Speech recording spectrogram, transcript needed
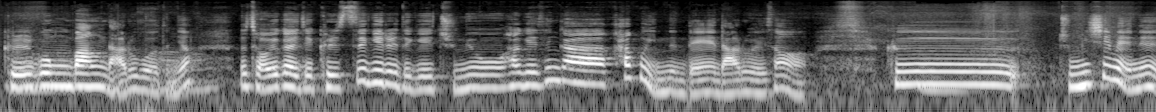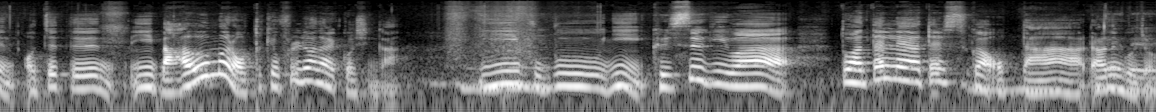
글공방 나루거든요. 아. 그래서 저희가 이제 글쓰기를 되게 중요하게 생각하고 있는데 나로에서 그 중심에는 어쨌든 이 마음을 어떻게 훈련할 것인가 이 부분이 글쓰기와 또한 뗄래야 뗄 수가 없다라는 네네. 거죠.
